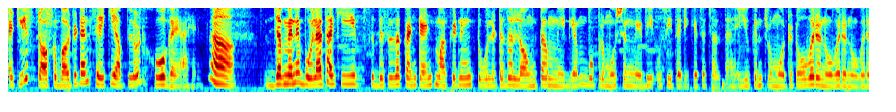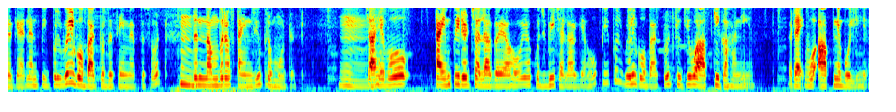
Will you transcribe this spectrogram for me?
at least talk about it and से कि अपलोड हो गया है। हाँ। जब मैंने बोला था कि this is a content marketing tool it is a long term medium वो प्रमोशन में भी उसी तरीके से चलता है। You can promote it over and over and over again and people will go back to the same episode the number of times you promote it चाहे वो टाइम पीरियड चला गया हो या कुछ भी चला गया हो people will go back to it क्योंकि वो आपकी कहानी है। Right. वो आपने बोली है।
